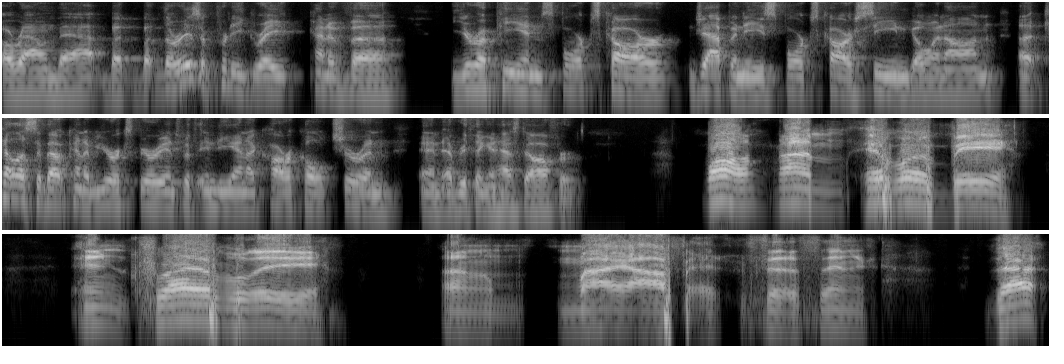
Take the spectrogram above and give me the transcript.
around that. But but there is a pretty great kind of uh, European sports car, Japanese sports car scene going on. Uh, tell us about kind of your experience with Indiana car culture and and everything it has to offer. Well, um, it would be incredibly um, myopic to think that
